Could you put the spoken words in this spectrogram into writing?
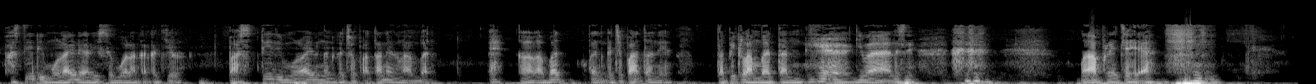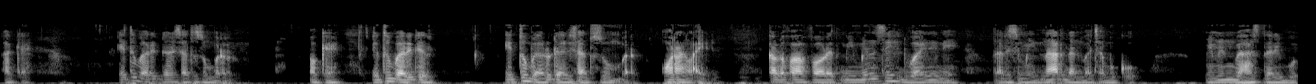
Pasti dimulai dari sebuah langkah kecil. Pasti dimulai dengan kecepatan yang lambat. Eh, kalau lambat bukan kecepatan ya, tapi kelambatan. Ya, gimana sih? Maaf receh ya. Oke. Okay. Itu baru dari satu sumber. Oke, okay. itu baru dari itu baru dari satu sumber orang lain. Kalau favorit Mimin sih dua ini nih dari seminar dan baca buku. Mimin bahas dari bu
